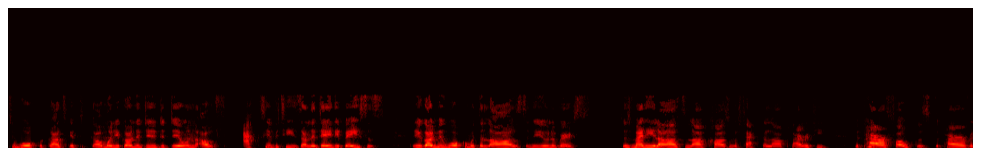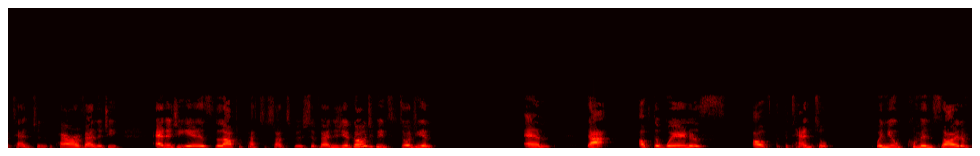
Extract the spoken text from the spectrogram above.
to walk with God's gifted when you're going to do the doing of activities on a daily basis, and you're going to be walking with the laws in the universe. There's many laws, the law of cause and effect, the law of polarity, the power of focus, the power of attention, the power of energy. Energy is the law of perpetual transmission of energy. You're going to be studying um that of the awareness of the potential when you come inside and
